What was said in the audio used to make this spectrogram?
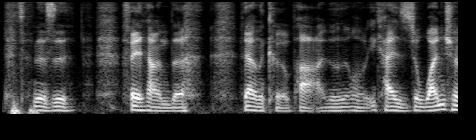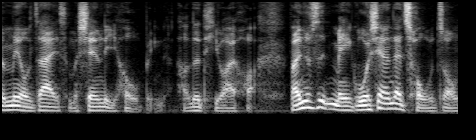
真的是。非常的 非常的可怕，就是我一开始就完全没有在什么先礼后兵的。好的，题外话，反正就是美国现在在丑中，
